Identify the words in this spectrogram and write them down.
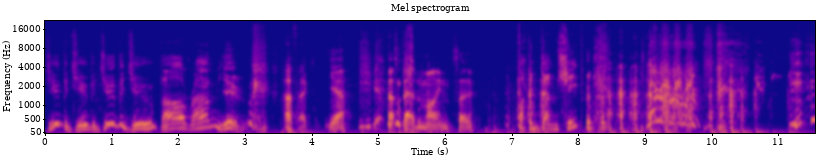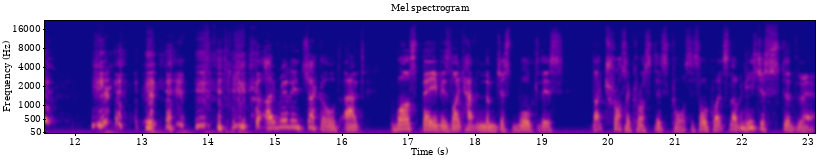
Juba-juba-juba-ju. Baa-ram-ewe. Perfect. Yeah. Yeah, that's better than mine. So fucking dumb sheep. I really chuckled at whilst Babe is like having them just walk this, like trot across this course. It's all quite slow, and he's just stood there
